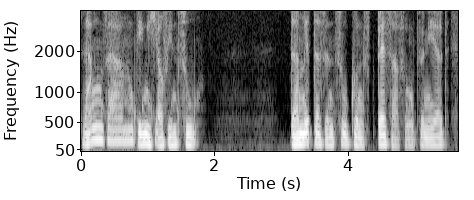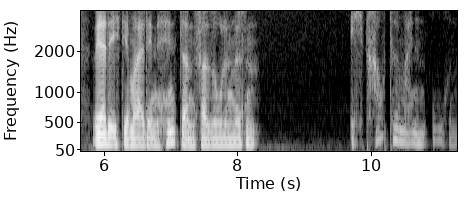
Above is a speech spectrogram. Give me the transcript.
Langsam ging ich auf ihn zu. Damit das in Zukunft besser funktioniert, werde ich dir mal den Hintern versohlen müssen. Ich traute meinen Ohren nicht.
